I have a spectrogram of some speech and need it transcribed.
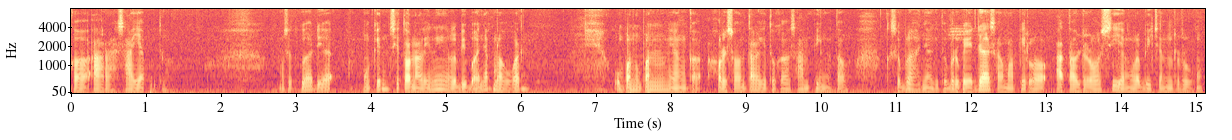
ke arah sayap gitu. Maksud gua dia mungkin si tonal ini lebih banyak melakukan umpan-umpan yang ke horizontal gitu ke samping atau ke sebelahnya gitu. Berbeda sama Pirlo atau De Rossi yang lebih cenderung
